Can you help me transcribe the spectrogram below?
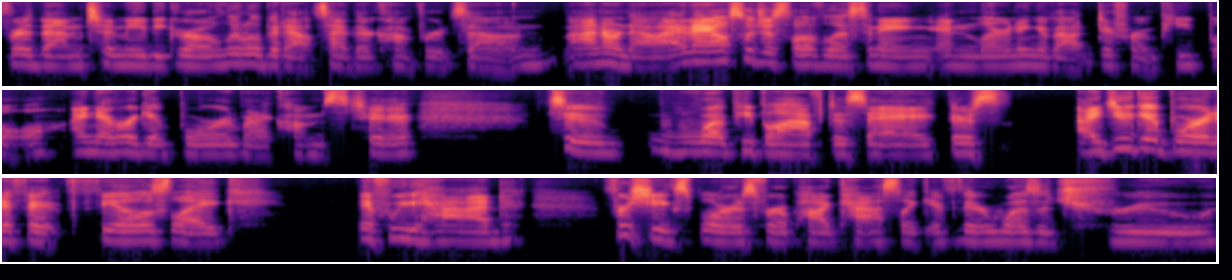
for them to maybe grow a little bit outside their comfort zone. I don't know. And I also just love listening and learning about different people. I never get bored when it comes to to what people have to say. There's I do get bored if it feels like if we had for She Explores for a podcast, like if there was a true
